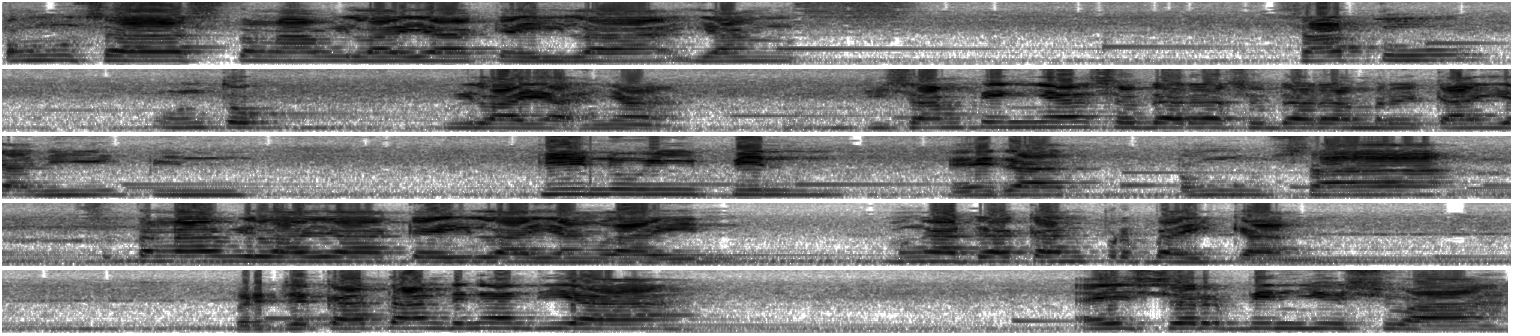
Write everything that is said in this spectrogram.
pengusaha setengah wilayah Keila yang satu untuk wilayahnya di sampingnya saudara-saudara mereka yakni bin Binui bin Edat pengusaha setengah wilayah Keila yang lain mengadakan perbaikan. Berdekatan dengan dia Aisyar bin Yuswa,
